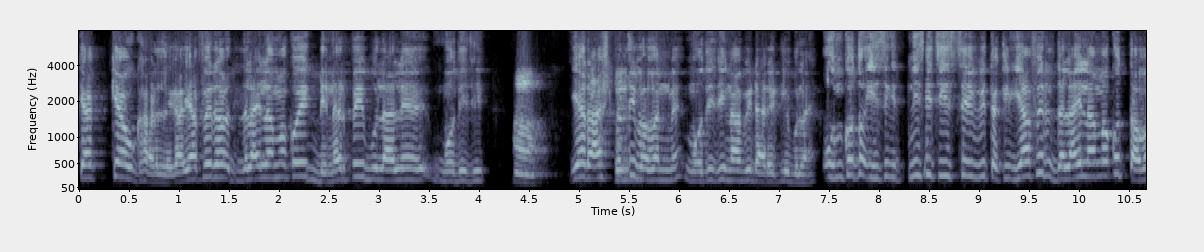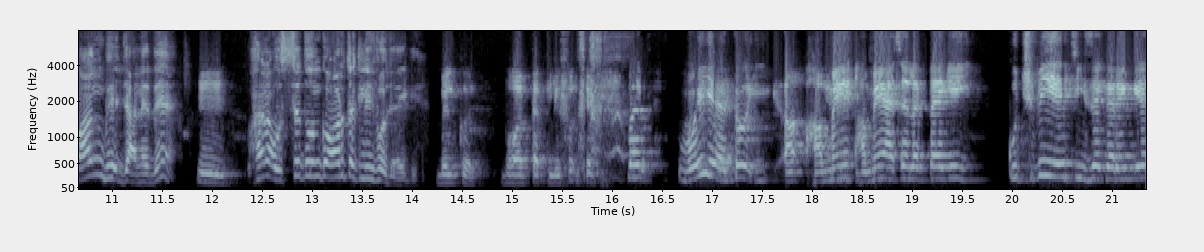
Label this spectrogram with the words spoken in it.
क्या क्या उखाड़ लेगा? या फिर दलाई लामा को एक डिनर पे ही बुला ले मोदी जी? हाँ। या राष्ट्रपति भवन में मोदी जी ना भी डायरेक्टली बुलाएँ। उनको तो इसी इतनी सी चीज़ से भी तकलीफ़ या फिर दलाई लामा को तवांग भेज जाने दें। हम्म। है ना? उससे तो उनको और तकलीफ़ हो जाएगी। बिल्कुल बहुत तकलीफ़ हो जाएगी। पर वही है तो हमें हमें ऐसा लगता है कि कुछ भी ये चीज़ें करेंगे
